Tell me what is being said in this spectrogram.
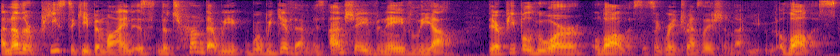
Another piece to keep in mind is the term that we, what we give them is Anshe V'nei Lial. They are people who are lawless. That's a great translation, not you, lawless.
